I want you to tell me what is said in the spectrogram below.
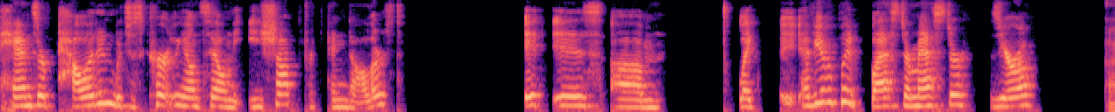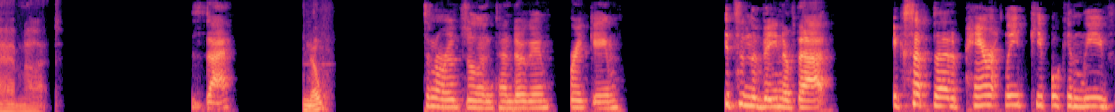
Panzer Paladin, which is currently on sale in the eShop for ten dollars. It is um, like, have you ever played Blaster Master Zero? I have not. Zach, Nope. it's an original Nintendo game, great game. It's in the vein of that, except that apparently people can leave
